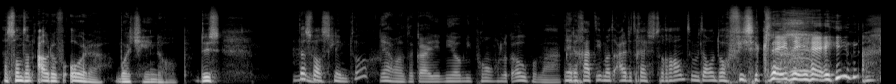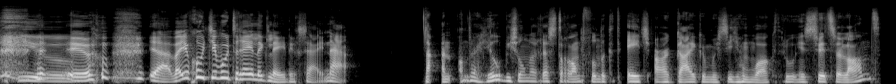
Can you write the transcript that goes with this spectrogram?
Dan stond een out of order bordje hing erop. Dus dat is wel slim, toch? Ja, want dan kan je die niet ook niet per ongeluk openmaken. Nee, dan gaat iemand uit het restaurant, die moet allemaal door vieze kleding heen. Eeuw. Eeuw. Ja, maar je- goed, je moet redelijk ledig zijn. Nou, Nou, een ander heel bijzonder restaurant vond ik het H.R. Geiger Museum Walkthrough in Zwitserland.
